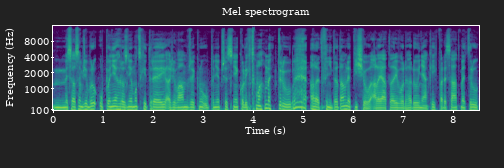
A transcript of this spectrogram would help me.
myslel jsem, že budu úplně hrozně moc chytrý a že vám řeknu úplně přesně, kolik to má metrů, ale oni to tam nepíšou, ale já tady odhadu nějakých 50 metrů,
